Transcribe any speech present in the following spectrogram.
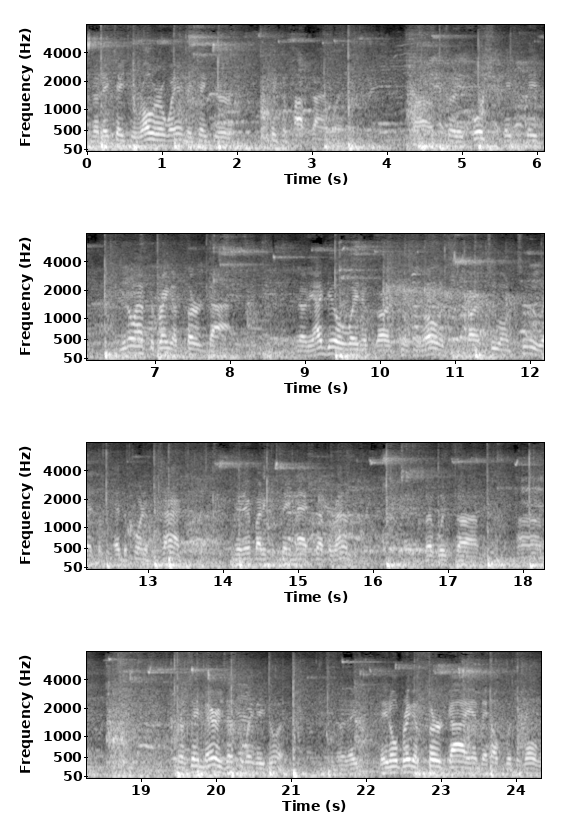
You know, they take your roller away and they take your pick and pop guy away. Uh, so they force they, they you don't have to bring a third guy. You know, the ideal way to guard pick and roll is to guard two on two at the at the point of attack. And then everybody can stay matched up around you. But with uh, um, so St. Mary's, that's the way they do it. They, they don't bring a third guy in to help with the roller.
